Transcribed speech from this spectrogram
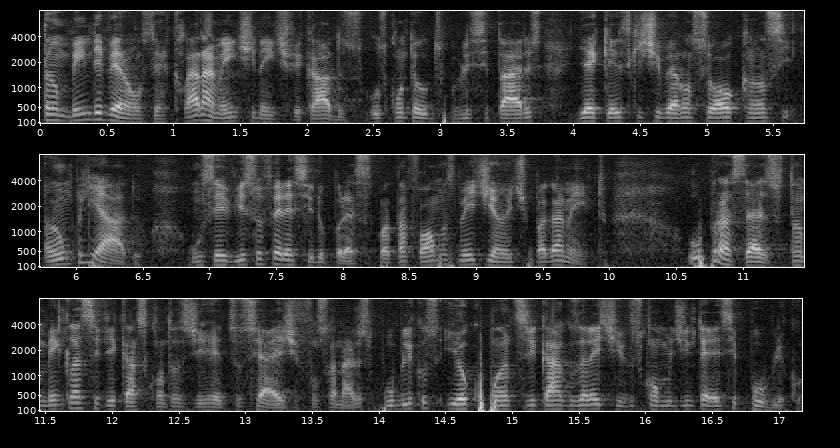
Também deverão ser claramente identificados os conteúdos publicitários e aqueles que tiveram seu alcance ampliado, um serviço oferecido por essas plataformas mediante pagamento. O processo também classifica as contas de redes sociais de funcionários públicos e ocupantes de cargos eletivos como de interesse público,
